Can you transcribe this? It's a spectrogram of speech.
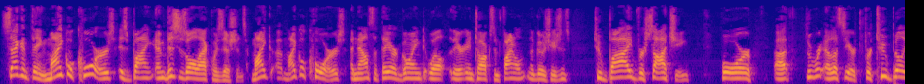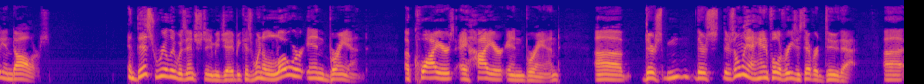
Second thing, Michael Kors is buying, and this is all acquisitions. Mike, uh, Michael Kors announced that they are going to, well, they're in talks and final negotiations to buy Versace for, uh, three, uh, let's see here, for $2 billion. And this really was interesting to me, Jay, because when a lower end brand acquires a higher end brand, uh, there's there's there's only a handful of reasons to ever do that. Uh,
